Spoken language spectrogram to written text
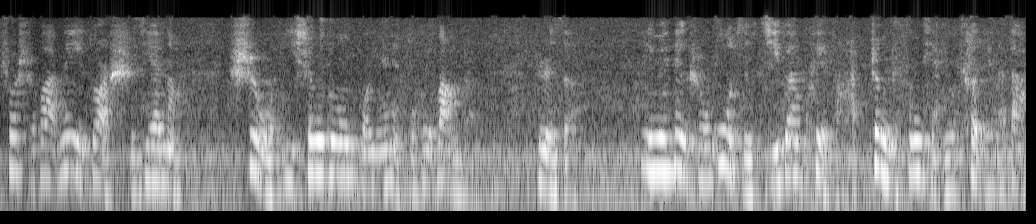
说实话，那一段时间呢，是我一生中我永远不会忘的日子，因为那个时候物质极端匮乏，政治风险又特别的大。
